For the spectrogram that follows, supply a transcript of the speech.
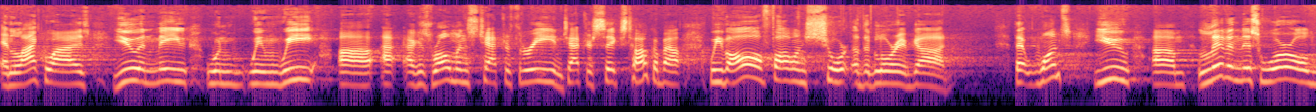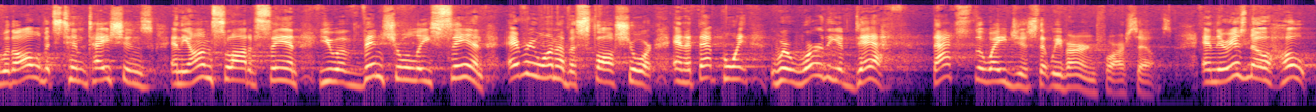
And likewise, you and me, when, when we, uh, I guess Romans chapter 3 and chapter 6 talk about, we've all fallen short of the glory of God. That once you um, live in this world with all of its temptations and the onslaught of sin, you eventually sin. Every one of us falls short. And at that point, we're worthy of death. That's the wages that we've earned for ourselves. And there is no hope.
